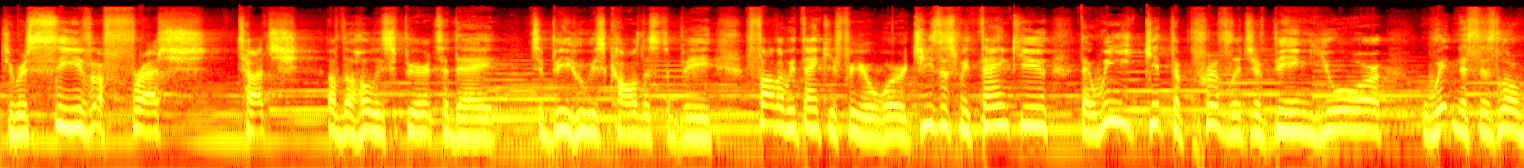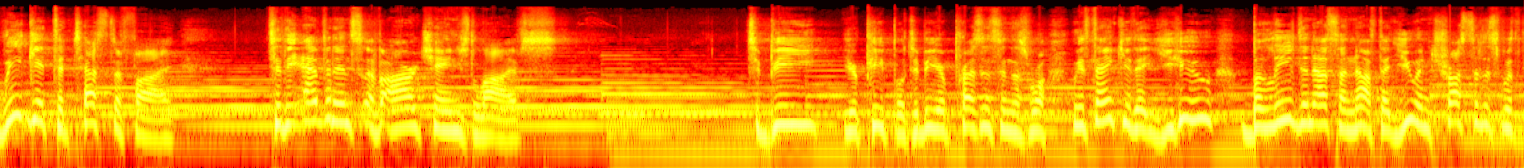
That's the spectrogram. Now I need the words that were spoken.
to receive a fresh touch of the Holy Spirit today to be who He's called us to be. Father, we thank you for your word. Jesus, we thank you that we get the privilege of being your witnesses. Lord, we get to testify to the evidence of our changed lives to be your people, to be your presence in this world. We thank you that you believed in us enough, that you entrusted us with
